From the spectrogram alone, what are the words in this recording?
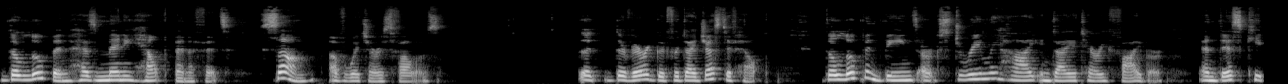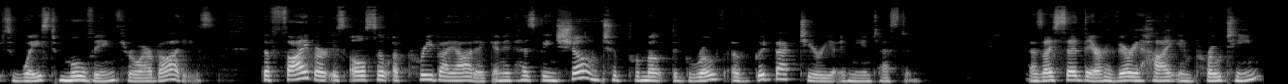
the lupin has many health benefits, some of which are as follows. They're very good for digestive health. The lupin beans are extremely high in dietary fiber and this keeps waste moving through our bodies. The fiber is also a prebiotic and it has been shown to promote the growth of good bacteria in the intestine. As I said, they are very high in protein.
